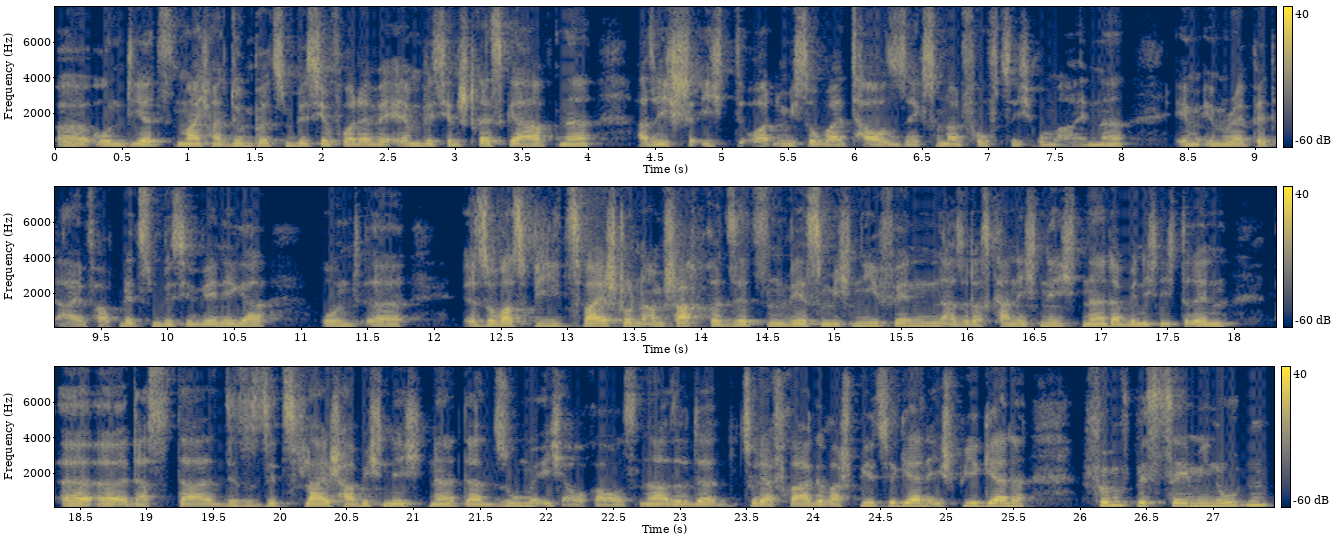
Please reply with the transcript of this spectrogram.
Äh, und jetzt manchmal dümpelt es ein bisschen vor der WM, ein bisschen Stress gehabt, ne? Also ich, ich ordne mich so bei 1650 rum ein, ne? Im, im Rapid einfach. Blitz ein bisschen weniger und äh, sowas wie zwei Stunden am Schachbrett sitzen, wirst du mich nie finden. Also das kann ich nicht, ne? Da bin ich nicht drin. Äh, äh, das, da, dieses Sitzfleisch habe ich nicht, ne? Da zoome ich auch raus. Ne? Also da, zu der Frage, was spielst du gerne? Ich spiele gerne fünf bis zehn Minuten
